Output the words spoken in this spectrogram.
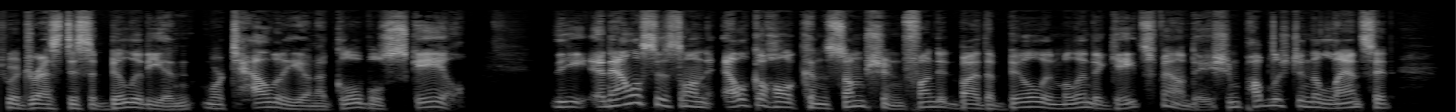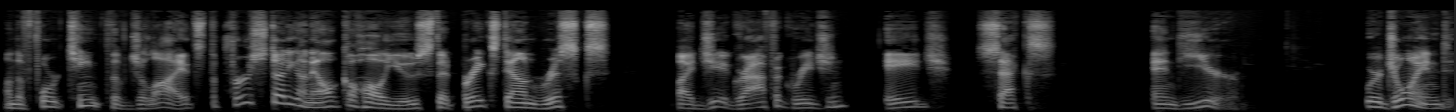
to address disability and mortality on a global scale. The analysis on alcohol consumption, funded by the Bill and Melinda Gates Foundation, published in The Lancet on the 14th of July. It's the first study on alcohol use that breaks down risks by geographic region, age, sex, and year. We're joined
